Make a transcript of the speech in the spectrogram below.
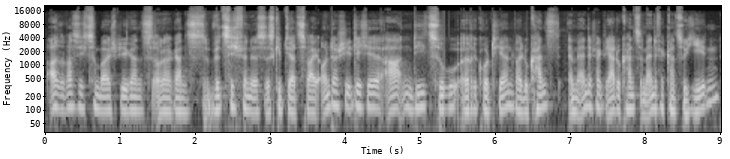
Also was ich zum Beispiel ganz oder ganz witzig finde, ist, es gibt ja zwei unterschiedliche Arten, die zu äh, rekrutieren, weil du kannst im Endeffekt, ja, du kannst im Endeffekt kannst du jeden,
